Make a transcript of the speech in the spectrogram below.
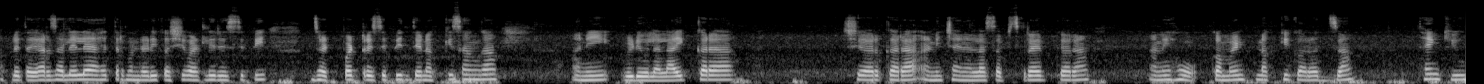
आपले तयार झालेले आहेत. तर मंडळी कशी वाटली रेसिपी झटपट रेसिपी ते नक्की सांगा. आणि व्हिडिओला लाईक करा शेअर करा आणि चॅनलला सबस्क्राईब करा. आणि हो कमेंट नक्की करत जा. थँक्यू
